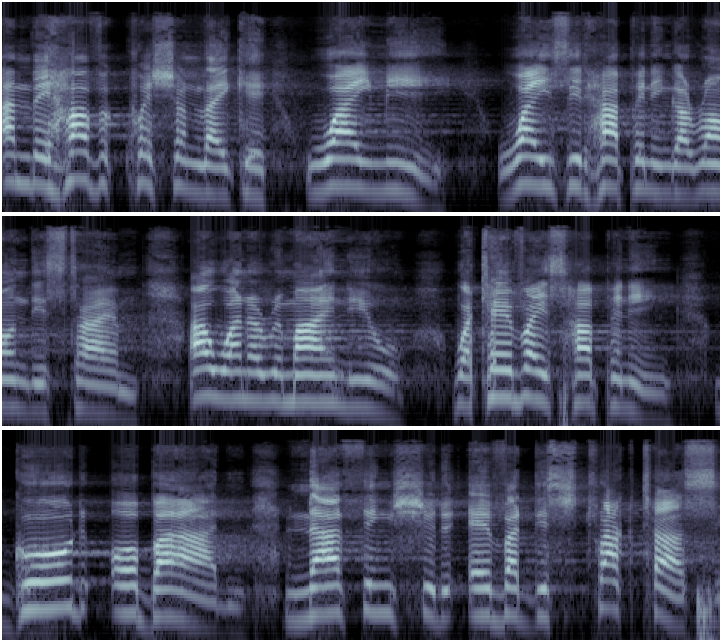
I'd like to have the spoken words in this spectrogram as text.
and they have a question like, Why me? Why is it happening around this time? I want to remind you whatever is happening, good or bad, nothing should ever distract us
